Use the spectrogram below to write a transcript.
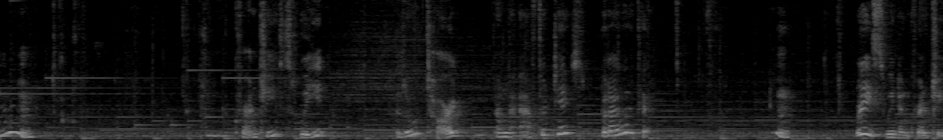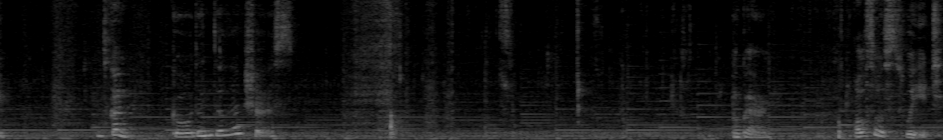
Mmm. Crunchy, sweet, a little tart on the aftertaste, but I like it. Hmm. Really sweet and crunchy. It's good. Golden delicious. Okay. Also sweet.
